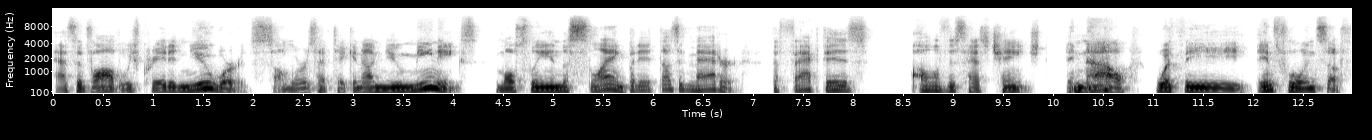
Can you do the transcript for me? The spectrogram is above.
has evolved. We've created new words. Some words have taken on new meanings, mostly in the slang, but it doesn't matter. The fact is, all of this has changed. And now, with the influence of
